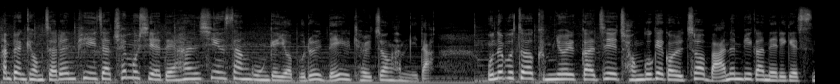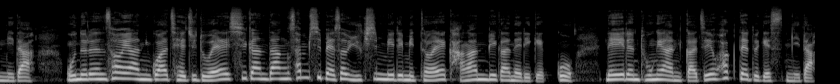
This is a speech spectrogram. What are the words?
한편 경찰은 피의자 최모 씨에 대한 신상 공개 여부를 내일 결정합니다. 오늘부터 금요일까지 전국에 걸쳐 많은 비가 내리겠습니다. 오늘은 서해안과 제주도에 시간당 30에서 60mm의 강한 비가 내리겠고 내일은 동해안까지 확대되겠습니다.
